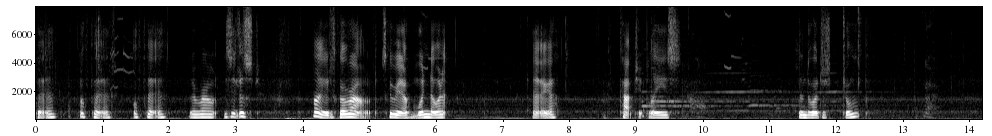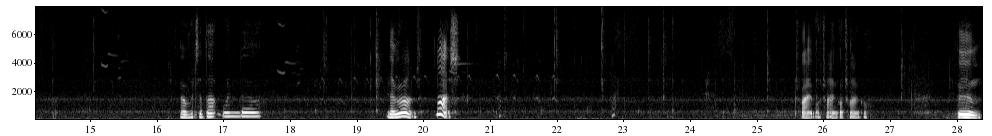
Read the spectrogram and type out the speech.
Up here, up here, up here, and around. Is it just... Oh, you just go around. It's gonna be an open window, isn't it? There we go. Catch it, please. Then do I just jump? Over to that window. Never mind. Nice. Triangle, triangle, triangle. Boom.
